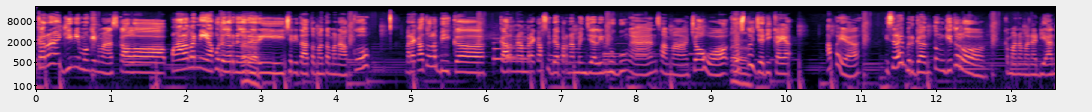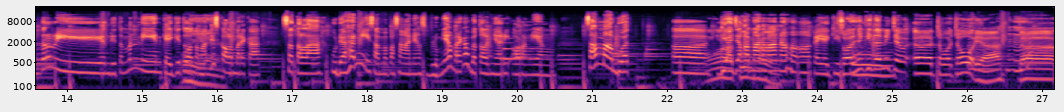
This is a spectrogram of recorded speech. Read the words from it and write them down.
Karena gini mungkin mas, kalau pengalaman nih aku dengar-dengar Ah. dari cerita teman-teman aku, mereka tuh lebih ke karena mereka sudah pernah menjalin hubungan sama cowok, terus Ah. tuh jadi kayak apa ya? Istilahnya bergantung gitu loh, ke mana-mana dianterin, ditemenin, kayak gitu. Oh, Otomatis iya. kalau mereka setelah udahan nih sama pasangan yang sebelumnya, mereka bakal nyari orang yang sama buat eh, Ngelakuin diajak ke mana-mana, heeh, kayak gitu. Soalnya kita nih cewek eh, cowok-cowok ya, eh,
